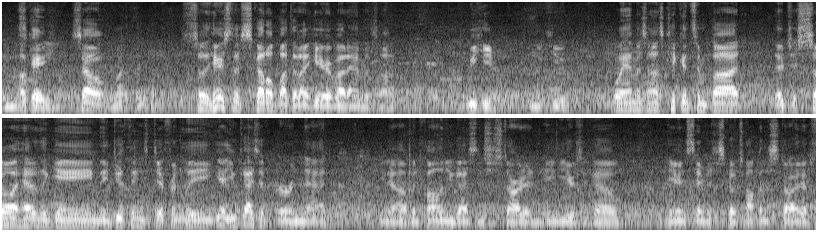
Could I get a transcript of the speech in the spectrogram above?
industry Okay, so you might think of. So here's the scuttlebutt that I hear about Amazon. We hear on the cube. Boy, Amazon's kicking some butt. They're just so ahead of the game. They do things differently. Yeah, you guys have earned that. You know, I've been following you guys since you started eight years ago. Here in San Francisco, talking to startups.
